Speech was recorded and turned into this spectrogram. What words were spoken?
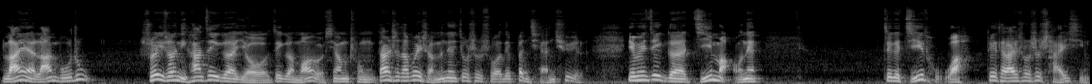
拦也拦不住，所以说你看这个有这个卯酉相冲，但是他为什么呢？就是说的奔钱去了，因为这个己卯呢，这个己土啊，对他来说是财星，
